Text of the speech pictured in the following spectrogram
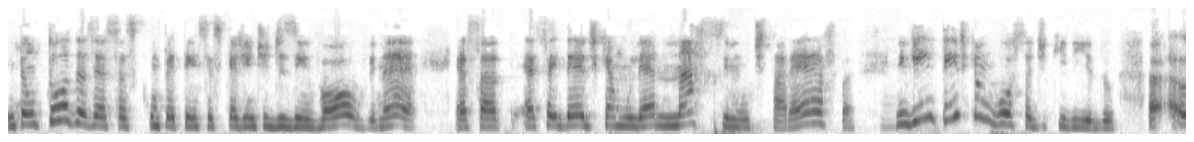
Então todas essas competências que a gente desenvolve, né, essa essa ideia de que a mulher nasce multitarefa, Sim. ninguém entende que é um gosto adquirido. Eu,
